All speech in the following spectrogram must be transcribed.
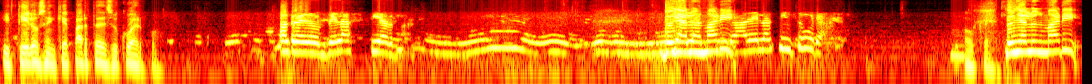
y tiros en qué parte de su cuerpo? Alrededor de las piernas. Doña Luz Mari, de la cintura. Ok. doña Luz Mari,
